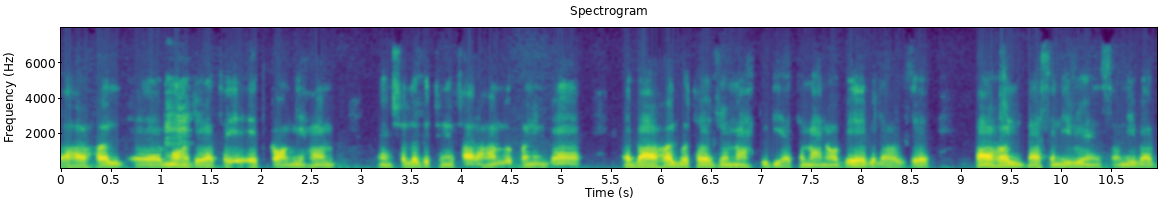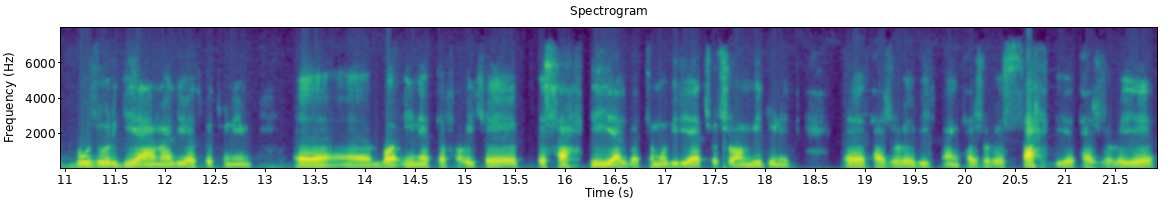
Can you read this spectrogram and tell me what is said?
به هر حال مهاجرت های ادغامی هم انشالله بتونیم فراهم بکنیم و به حال با توجه محدودیت منابع به لحاظ به حال بحث نیروی انسانی و بزرگی عملیات بتونیم با این اتفاقی که به سختی البته مدیریت شد. شما می‌دونید تجربه بیگ بنگ تجربه سختیه تجربه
